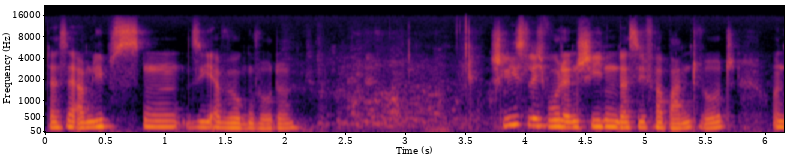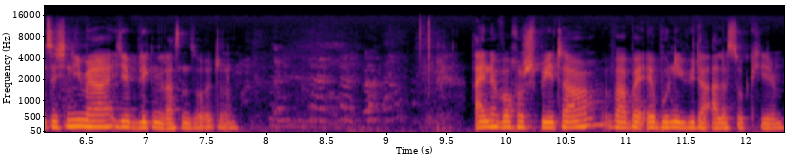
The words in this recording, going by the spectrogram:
dass er am liebsten sie erwürgen würde. Schließlich wurde entschieden, dass sie verbannt wird und sich nie mehr hier blicken lassen sollte. Eine Woche später war bei Ebony wieder alles okay.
